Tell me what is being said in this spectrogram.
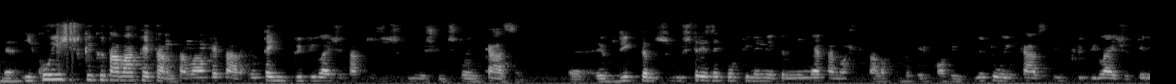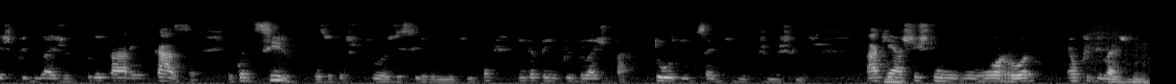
Uh, e com isto, o que é que eu estava a afetar? Me estava a afetar. Eu tenho o privilégio de estar todos os dias com os meus filhos, estou em casa eh, eu digo que estamos os três em confinamento, a minha mulher está no hospital a combater Covid. Eu estou em casa, tenho o privilégio, ter este privilégio de poder estar em casa enquanto sirvo as outras pessoas e sirvo a minha equipa, ainda tenho o privilégio de estar todo o santo dia com os meus filhos. Há quem hum. ache isto um, um horror, é um privilégio.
